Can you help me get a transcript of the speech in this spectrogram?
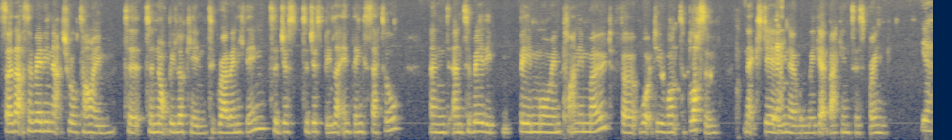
so that's a really natural time to to not be looking to grow anything to just to just be letting things settle and and to really be more in planning mode for what do you want to blossom next year yeah. you know when we get back into spring. Yeah.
